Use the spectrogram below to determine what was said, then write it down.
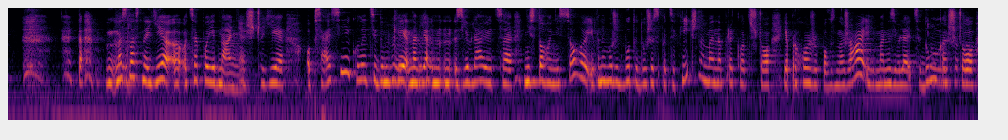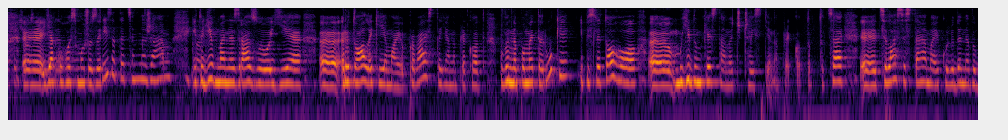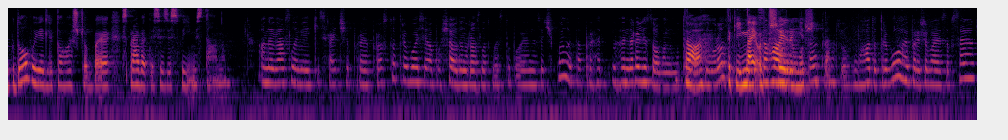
Та у нас власне є е, оце поєднання, що є обсесії, коли ці думки нав'я... з'являються ні з того, ні з цього, і вони можуть бути дуже специфічними. Наприклад, що я проходжу повз ножа, і в мене з'являється думка, Ой, що е, я когось можу зарізати цим ножем, і так. тоді в мене зразу є е, ритуал, який я маю провести. Я, наприклад, повинна помити руки, і після того е, мої думки стануть чисті, наприклад. Тобто, це е, ціла система, яку людина вибудовує для того, щоб справитися зі своїм станом. А нав'язливі якісь речі при просто тривозі, або ще один розлад ми з тобою не зачепили, та при генералізованому тривожному розладі. Такий найобширеніший. Та, та, багато тривоги, переживаю за все.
